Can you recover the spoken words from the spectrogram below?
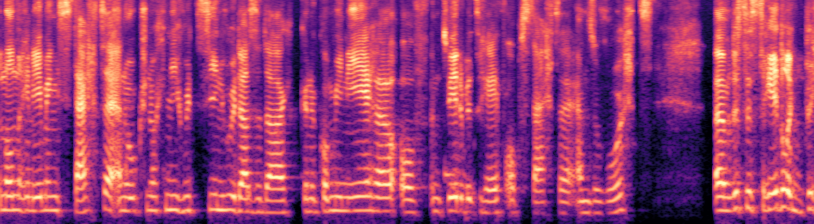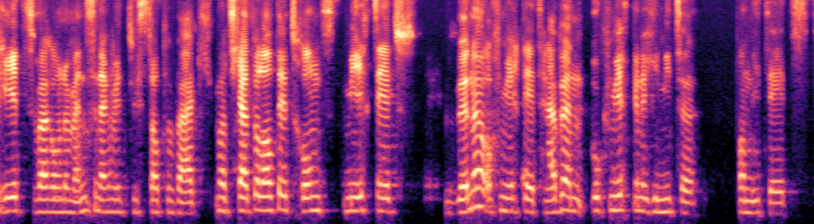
een onderneming starten en ook nog niet goed zien hoe dat ze dat kunnen combineren of een tweede bedrijf opstarten enzovoort. Um, dus het is redelijk breed waarom de mensen daarmee toestappen vaak. Maar het gaat wel altijd rond meer tijd winnen of meer tijd hebben en ook meer kunnen genieten van die tijd.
